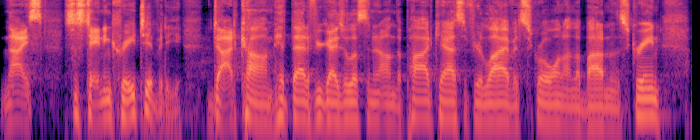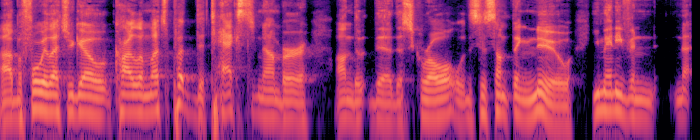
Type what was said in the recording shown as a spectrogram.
Nice. Sustainingcreativity.com. Hit that if you guys are listening on the podcast. If you're live, it's scrolling on the bottom of the screen. Uh, before we let you go, Carlin, let's put the text number on the, the, the scroll. This is something new. You may even not,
